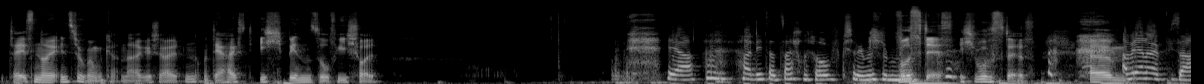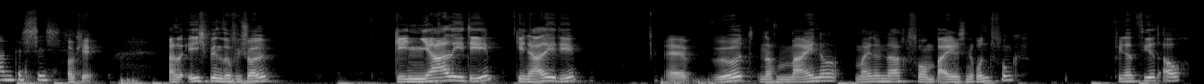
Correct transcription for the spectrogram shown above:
Da ist ein neuer Instagram-Kanal geschalten und der heißt Ich bin Sophie Scholl. Ja, habe ich tatsächlich aufgeschrieben Ich wusste es, ich wusste es. Ähm, Aber ja noch etwas anderes. Ist. okay. Also ich bin Sophie Scholl. Geniale Idee, geniale Idee. Äh, wird nach meiner Meinung nach vom Bayerischen Rundfunk finanziert auch.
